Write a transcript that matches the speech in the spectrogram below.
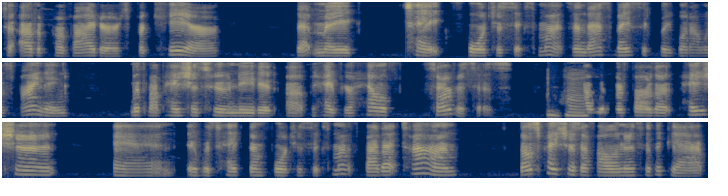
to other providers for care that may take four to six months. And that's basically what I was finding with my patients who needed uh, behavioral health services. Mm-hmm. I would refer the patient and it would take them four to six months. By that time, those patients have fallen into the gap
